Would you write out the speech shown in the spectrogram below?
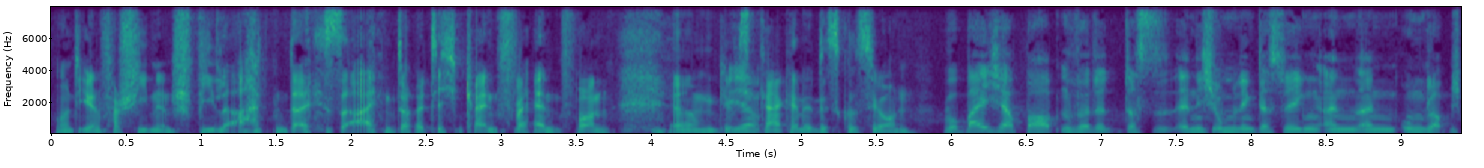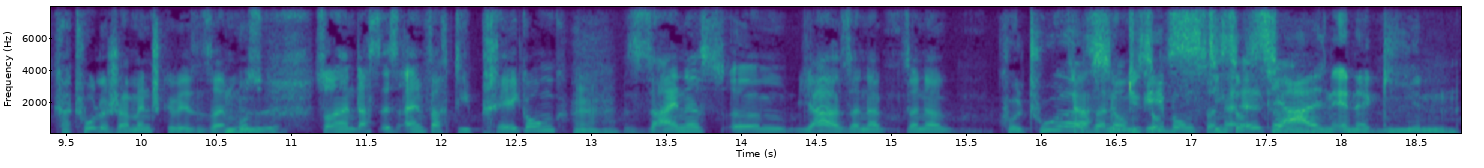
und ihren verschiedenen Spielarten. Da ist er eindeutig kein Fan von. Ähm, Gibt es ja. gar keine Diskussion. Wobei ich auch behaupten würde, dass er nicht unbedingt deswegen ein, ein unglaublich katholischer Mensch gewesen sein Nö. muss, sondern das ist einfach die Prägung mhm. seines, ähm, ja, seiner, seiner Kultur, das seiner Umgebung, so, die sozialen Eltern. Energien,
